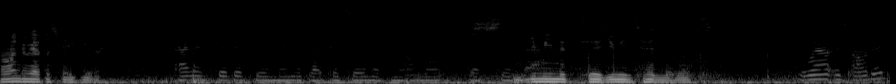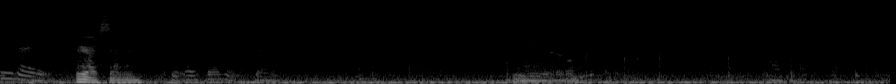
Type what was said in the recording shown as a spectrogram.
How long do we have to stay here? Alan, just a few minutes, like the same as normal. You mean it? You mean ten minutes? Well, it's already like Three hours seven. 307, so. Yeah, okay. I got stuck today.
